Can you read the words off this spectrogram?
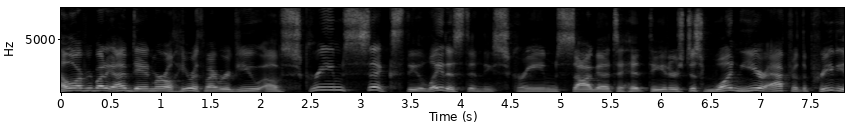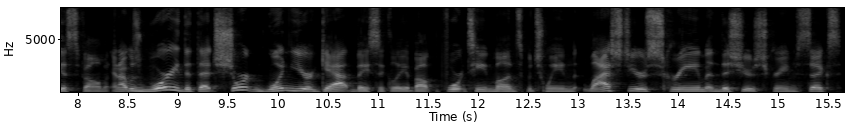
Hello, everybody. I'm Dan Murrell here with my review of Scream 6, the latest in the Scream saga to hit theaters just one year after the previous film. And I was worried that that short one year gap, basically, about 14 months between last year's Scream and this year's Scream 6,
